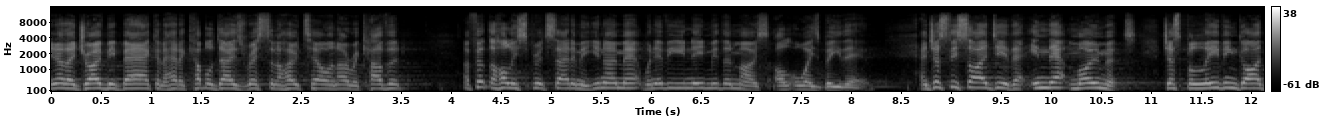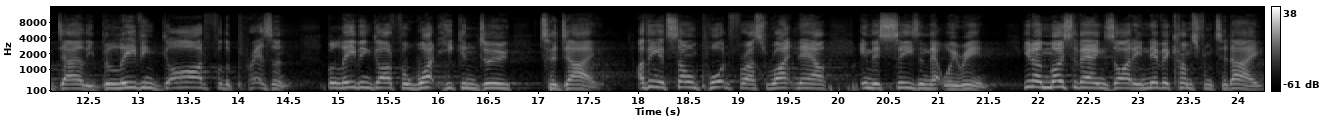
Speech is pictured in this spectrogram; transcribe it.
you know, they drove me back and I had a couple of days rest in a hotel and I recovered. I felt the Holy Spirit say to me, You know, Matt, whenever you need me the most, I'll always be there. And just this idea that in that moment, just believing God daily, believing God for the present, believing God for what He can do today. I think it's so important for us right now in this season that we're in. You know, most of our anxiety never comes from today,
